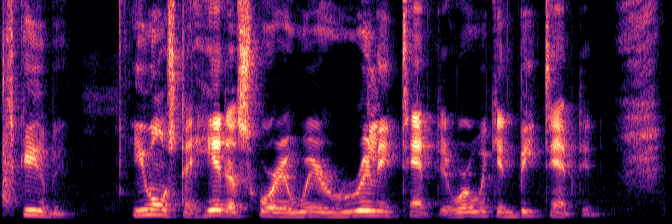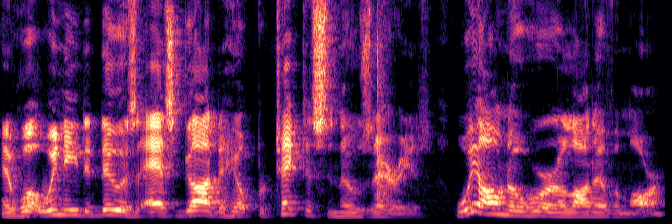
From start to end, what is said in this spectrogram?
excuse me. He wants to hit us where we're really tempted, where we can be tempted. And what we need to do is ask God to help protect us in those areas. We all know where a lot of them are.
